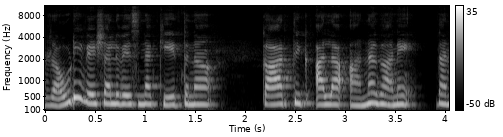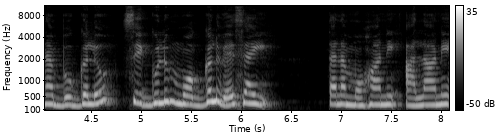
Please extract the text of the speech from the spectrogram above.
రౌడీ వేషాలు వేసిన కీర్తన కార్తిక్ అలా అనగానే తన బుగ్గలు సిగ్గులు మొగ్గలు వేశాయి. తన మొహాన్ని అలానే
